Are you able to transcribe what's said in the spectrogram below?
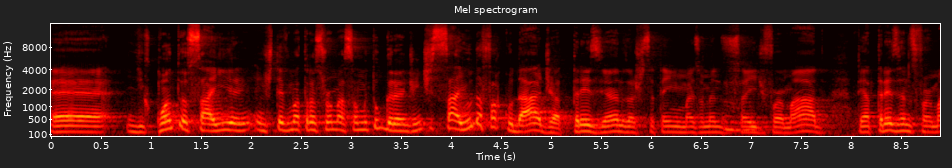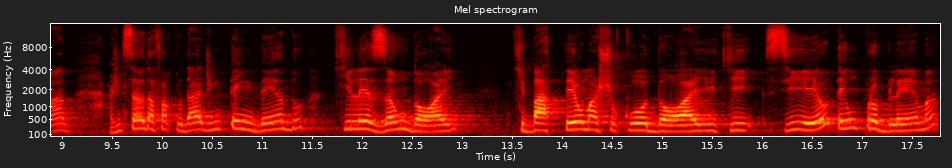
é, e quando eu saí, a gente teve uma transformação muito grande. A gente saiu da faculdade há 13 anos, acho que você tem mais ou menos uhum. sair de formado, tem há 13 anos formado. A gente saiu da faculdade entendendo que lesão dói, que bateu, machucou, dói, e que se eu tenho um problema,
